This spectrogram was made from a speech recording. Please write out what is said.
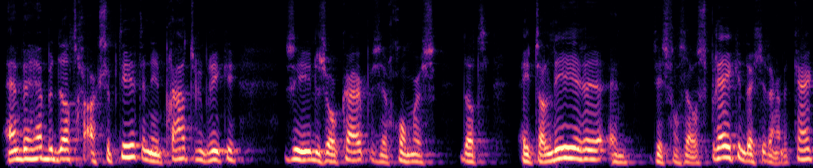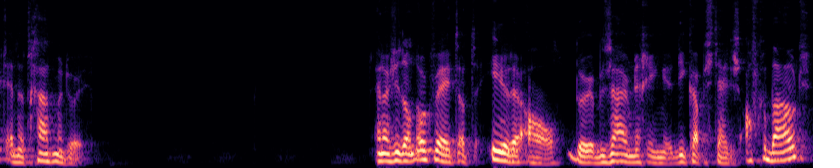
En we hebben dat geaccepteerd en in praatrubrieken zie je dus ook Kuipers en Gommers dat etaleren en het is vanzelfsprekend dat je daar naar kijkt en het gaat maar door. En als je dan ook weet dat eerder al door bezuinigingen die capaciteit is afgebouwd,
